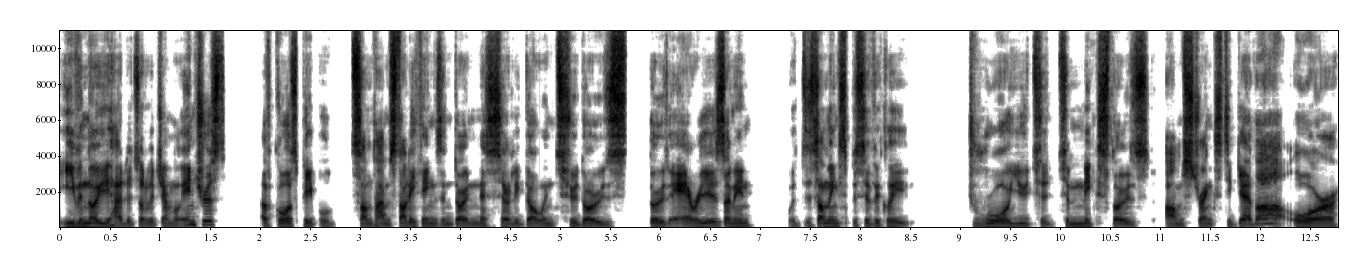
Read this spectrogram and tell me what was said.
even though you had a sort of a general interest? Of course, people sometimes study things and don't necessarily go into those those areas. I mean, did something specifically draw you to to mix those um strengths together, or?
